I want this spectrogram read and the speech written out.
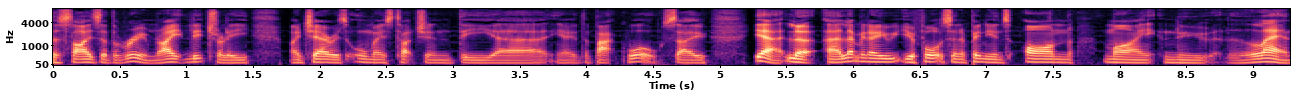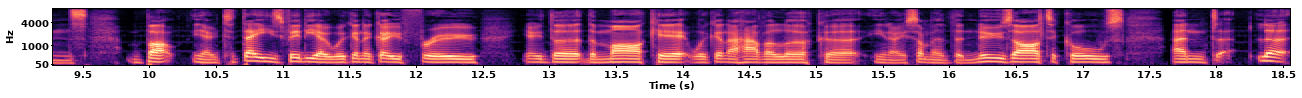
the size of the room, right? Literally, my chair is almost touching the uh, you know the back wall. So yeah, look, uh, let me know your thoughts and opinions on my new lens. But you know, today's video we're going to go through you know the the market. We're going to have a look at you know some of the news articles and uh, look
